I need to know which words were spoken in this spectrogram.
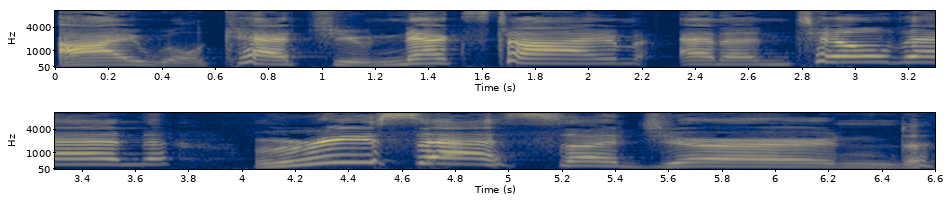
I will catch you next time. And until then, recess adjourned.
